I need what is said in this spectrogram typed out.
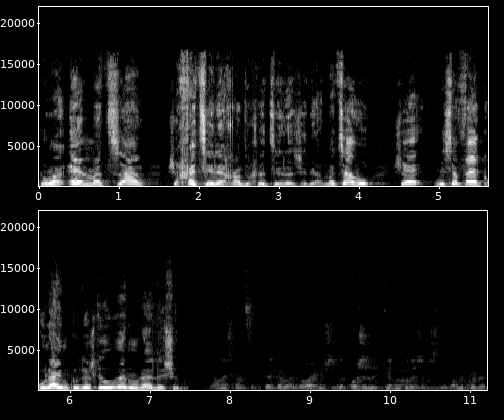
כלומר, אין מצב שחצי לאחד וחצי לשני. המצב הוא שמספק אולי אם מקודש לראובן, אולי לשמעון. למה יש כאן ספק אבל? לא ראינו שזה או שזה כן מקודש או שזה לא מקודש?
